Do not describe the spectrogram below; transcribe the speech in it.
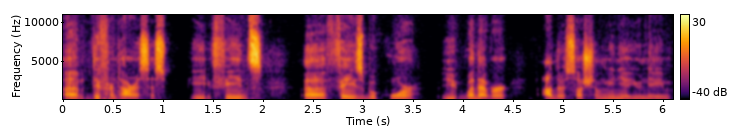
um, different RSS feeds, uh, Facebook, or whatever other social media you name,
